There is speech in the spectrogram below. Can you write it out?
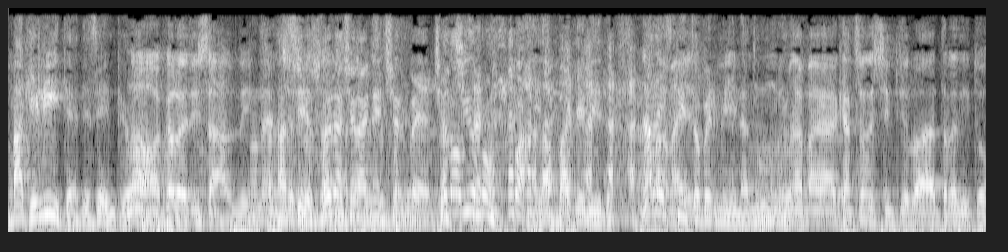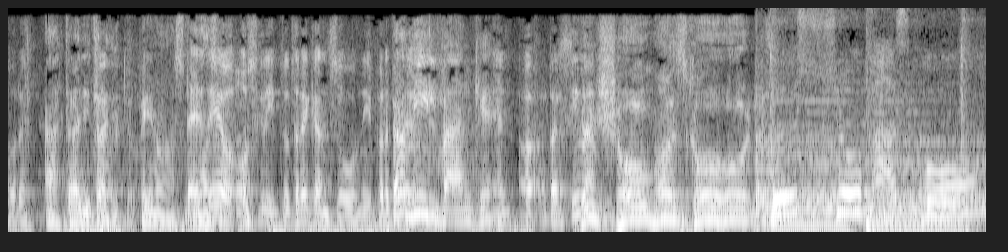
Bachelite, ad esempio. No, quello è di Salvi. Ah, Francesco sì, Salvi. quella ce l'hai nel cervello. Ce l'ho io qua, la Bachelite. Ma l'hai No, ma scritto è- per Mina tu? Una, una canzone si intitola Traditore. Ah, traditore. Poi io non lo so. Eh, non so. io ho scritto tre canzoni per Però tre- Milva anche. Eh, oh, per Silva- The show must go on. The show must go on.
